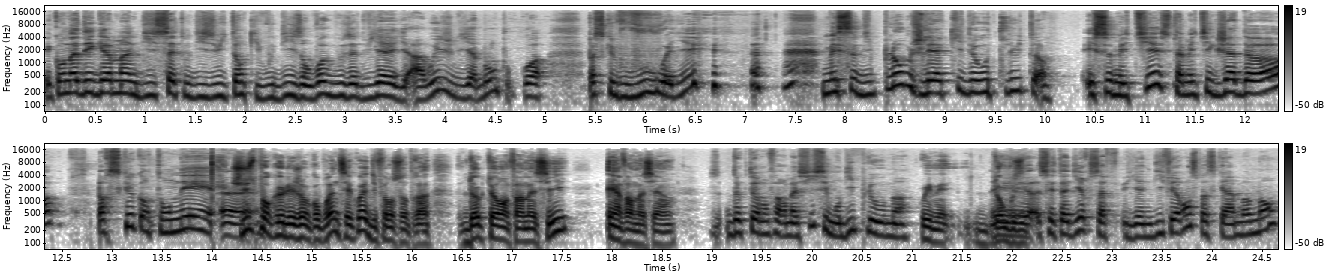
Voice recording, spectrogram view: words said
et qu'on a des gamins de 17 ou 18 ans qui vous disent on voit que vous êtes vieille, ah oui, je dis ah bon, pourquoi? Parce que vous vous voyez. Mais ce diplôme, je l'ai acquis de haute lutte. Et ce métier, c'est un métier que j'adore parce que quand on est. euh, Juste pour que les gens comprennent, c'est quoi la différence entre un docteur en pharmacie et un pharmacien? Docteur en pharmacie, c'est mon diplôme. Oui, mais donc vous euh, C'est-à-dire, il y a une différence parce qu'à un moment,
